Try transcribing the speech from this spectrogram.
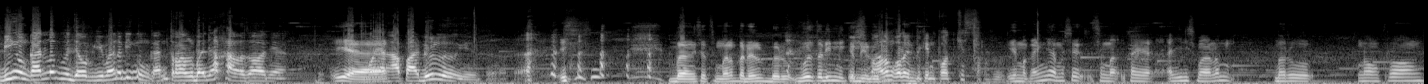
bingung kan lu mau jawab gimana bingung kan? Terlalu banyak hal soalnya. Iya. Mau yang apa dulu gitu. Bangsat semalam padahal baru gue tadi mikir di Semalam kalau dibikin podcast seru. Ya makanya nggak masih sema, kayak anjing semalam baru nongkrong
